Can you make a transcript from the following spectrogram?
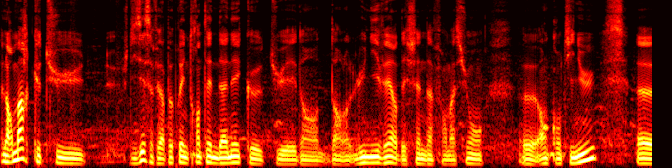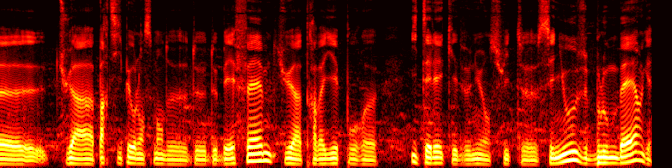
Alors Marc, tu, je disais, ça fait à peu près une trentaine d'années que tu es dans, l'univers des chaînes d'information euh, en continu. Euh, tu as participé au lancement de, BFM, tu as travaillé pour iTélé qui est devenu ensuite CNews, Bloomberg,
